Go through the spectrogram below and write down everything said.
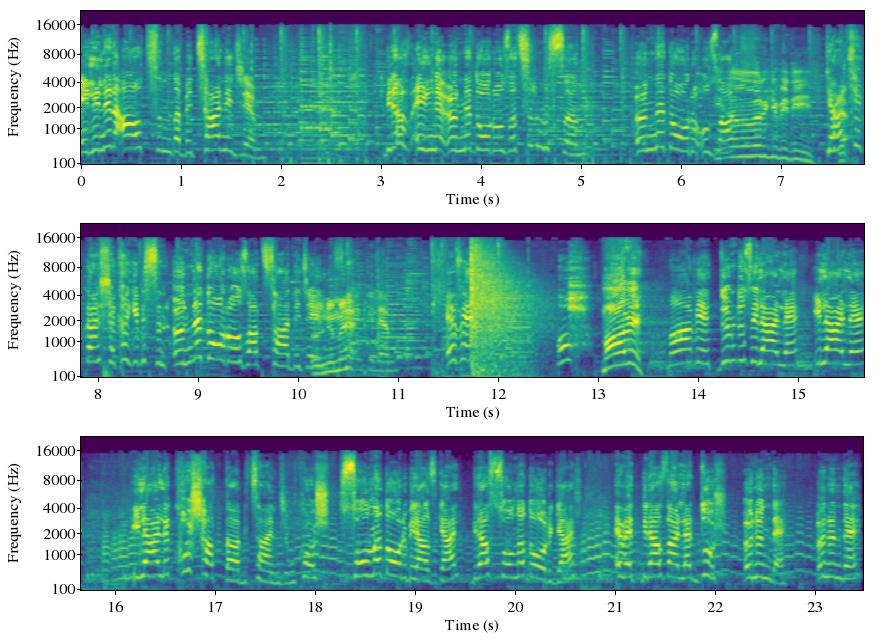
Elinin altında bir tanecim. Biraz elini önüne doğru uzatır mısın? Önüne doğru uzat. İnanılır gibi değil. Gerçekten şaka gibisin. Önüne doğru uzat sadece elini Önüme? sevgilim. Evet. Oh Mavi. mavi dümdüz ilerle ilerle. İlerle koş hatta bir tanecim koş. Soluna doğru biraz gel. Biraz soluna doğru gel. Evet biraz daha ilerle dur. Önünde. Önünde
